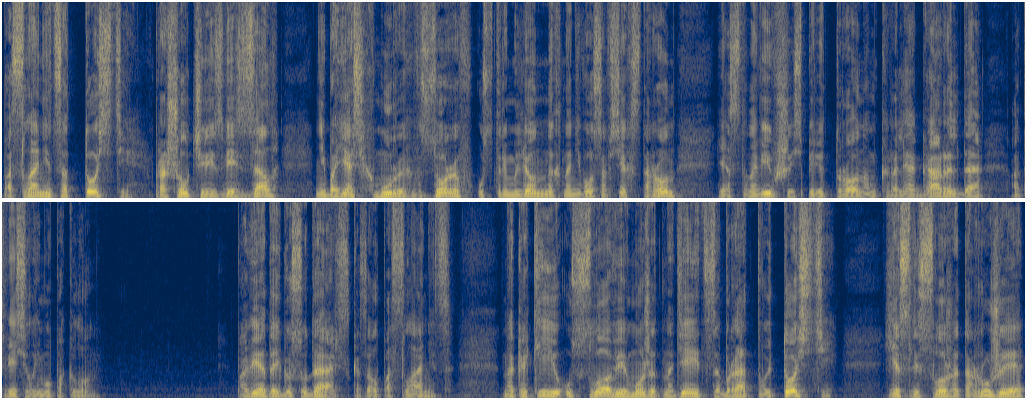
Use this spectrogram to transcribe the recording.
Посланец от Тости прошел через весь зал, не боясь хмурых взоров, устремленных на него со всех сторон, и, остановившись перед троном короля Гарольда, отвесил ему поклон. «Поведай, государь», — сказал посланец, — «на какие условия может надеяться брат твой Тости, если сложит оружие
